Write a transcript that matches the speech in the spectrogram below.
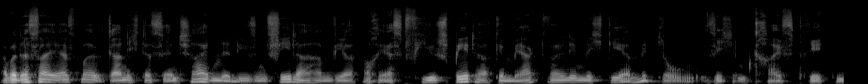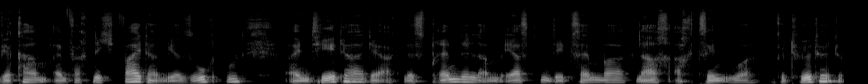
Aber das war erstmal gar nicht das Entscheidende. Diesen Fehler haben wir auch erst viel später gemerkt, weil nämlich die Ermittlungen sich im Kreis drehten. Wir kamen einfach nicht weiter. Wir suchten einen Täter, der Agnes Brendel am 1. Dezember nach 18 Uhr getötet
